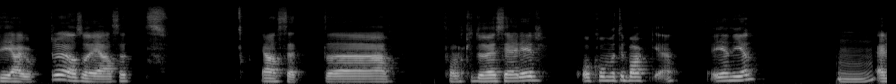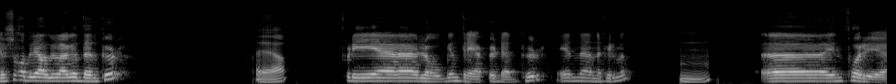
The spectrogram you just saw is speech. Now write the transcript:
de har gjort det. Altså, jeg har sett Jeg har sett uh, folk dø i serier og komme tilbake i en ny en. Mm. Ellers så hadde de aldri laget Deadpool. Ja. Fordi eh, Logan dreper Deadpool i den ene filmen. Mm. Uh, I den forrige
